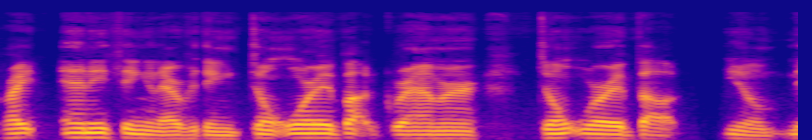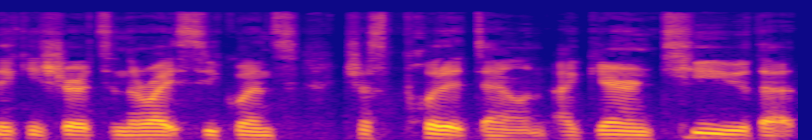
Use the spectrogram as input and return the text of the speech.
Write anything and everything. Don't worry about grammar. Don't worry about you know making sure it's in the right sequence. Just put it down. I guarantee you that.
